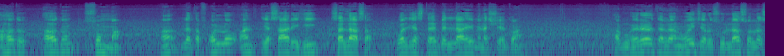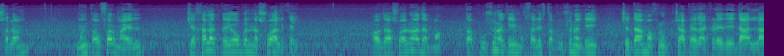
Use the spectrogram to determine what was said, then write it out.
احد احد ثم لتفعل عن يساره ثلاثه وليستعذ بالله من الشیطان ابو هريره تعالی عنہ وی چې رسول الله صلی الله علیه وسلم مونږ ته فرمایل چې خلق د یو بل نه سوال کوي او دا سوالونه د تپوسونه کوي مختلف تپوسونه کوي چې دا مخلوق چا پیدا کړی دی دا الله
